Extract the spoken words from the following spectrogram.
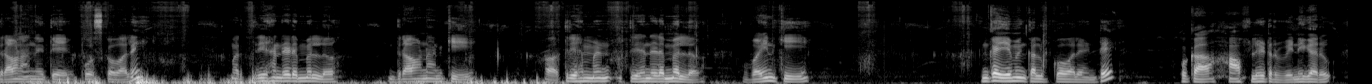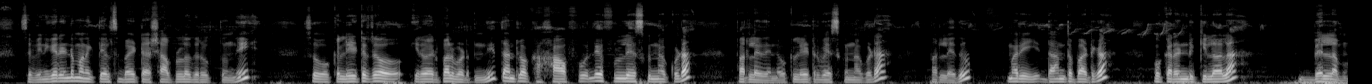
ద్రావణాన్ని అయితే పోసుకోవాలి. మరి త్రీ హండ్రెడ్ ఎంఎల్ ద్రావణానికి three hundred three hundred ml వైన్కి ఇంకా ఏమేమి కలుపుకోవాలి అంటే ఒక half litre vinegar. So vinegar అంటే మనకు తెలుసు బయట షాపుల్లో దొరుకుతుంది. సో ఒక లీటర్ ఇరవై రూపాయలు పడుతుంది. దాంట్లో ఒక హాఫ్ లే ఫుల్ వేసుకున్నా కూడా పర్లేదండి. ఒక లీటర్ వేసుకున్నా కూడా పర్లేదు. మరి దాంతోపాటుగా ఒక రెండు కిలోల బెల్లము.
